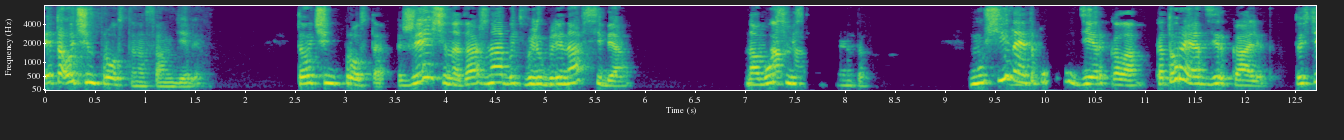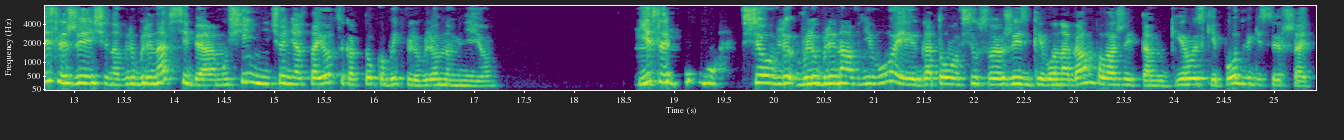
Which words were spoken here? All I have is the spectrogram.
Это очень просто на самом деле. Это очень просто. Женщина должна быть влюблена в себя на 80%. Ага. Мужчина – это просто зеркало, которое отзеркалит. То есть, если женщина влюблена в себя, мужчине ничего не остается, как только быть влюбленным в нее. Если женщина все влюблена в него и готова всю свою жизнь к его ногам положить, там геройские подвиги совершать,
